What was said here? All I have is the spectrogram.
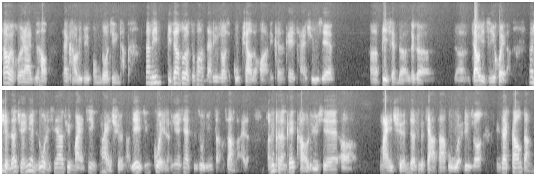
稍微回来之后再考虑去逢多进场。那你比较多的多方在，例如说是股票的话，你可能可以采取一些呃避险的这个呃交易机会了。那选择权，因为如果你现在要去买进卖权啊，也已经贵了，因为现在指数已经涨上来了啊，你可能可以考虑一些呃买权的这个价差部位，例如说你在高档，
